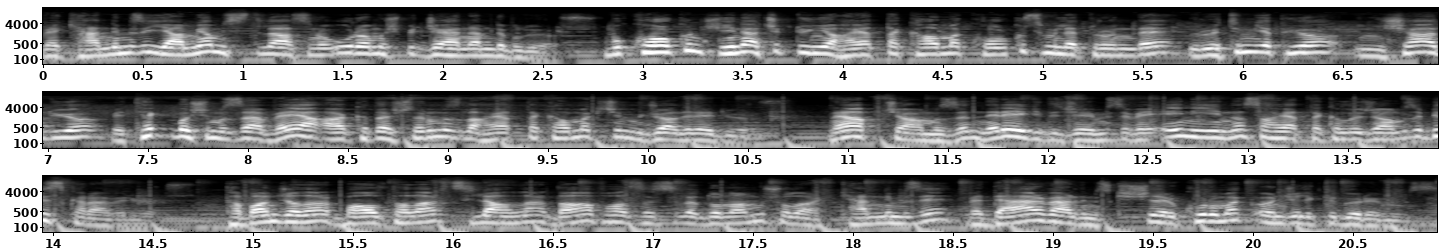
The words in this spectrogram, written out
ve kendimizi yamyam istilasına uğramış bir cehennemde buluyoruz. Bu korkunç yeni açık dünya hayatta kalma korku simülatöründe üretim yapıyor, inşa ediyor ve tek başımıza veya arkadaşlarımızla hayatta kalmak için mücadele ediyoruz. Ne yapacağımızı, nereye gideceğimizi ve en iyi nasıl hayatta kalacağımızı biz karar veriyoruz. Tabancalar, baltalar, silahlar daha fazlasıyla donanmış olarak kendimizi ve değer verdiğimiz kişileri korumak öncelikli görevimiz.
